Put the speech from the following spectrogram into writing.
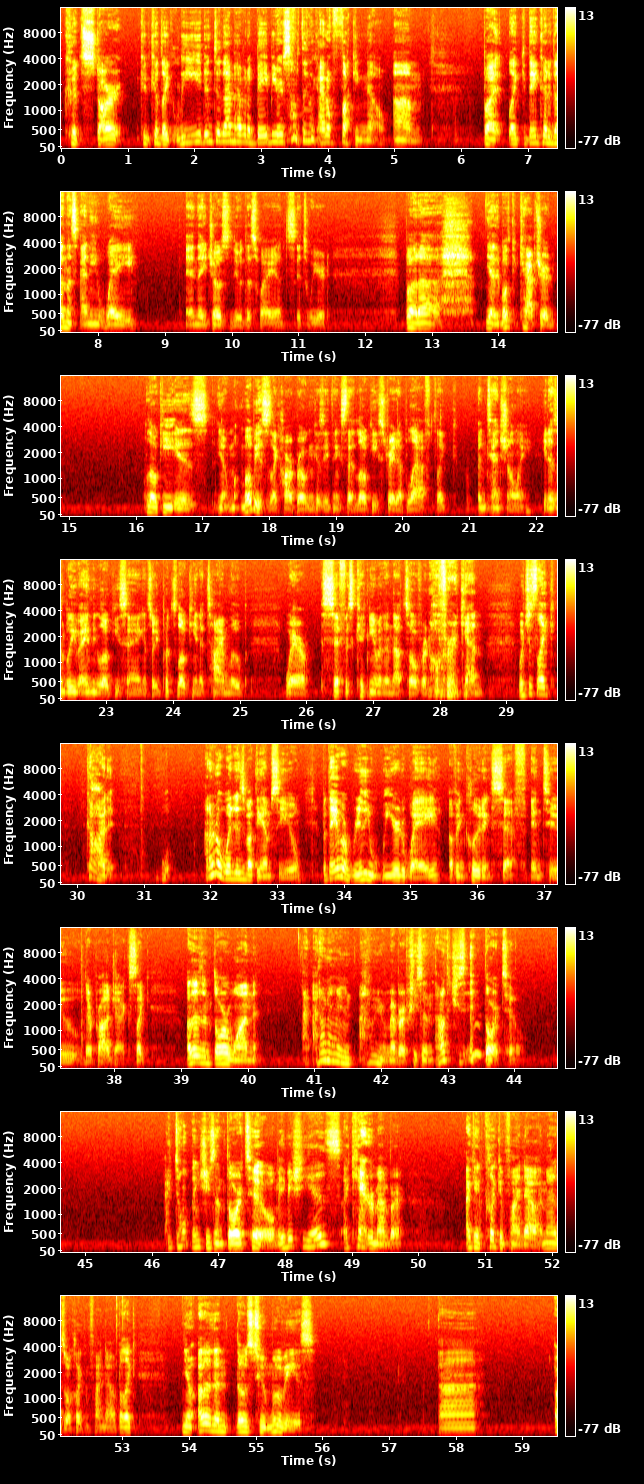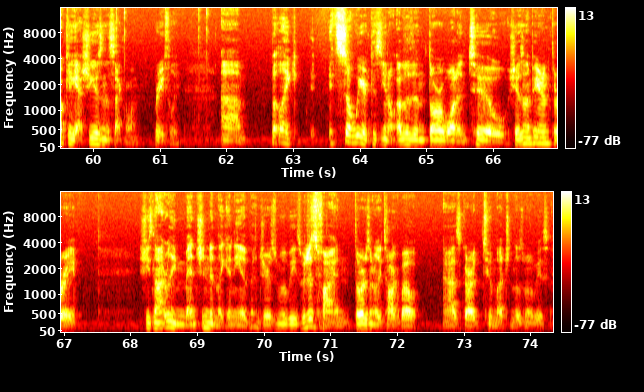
could start could could like lead into them having a baby or something? Like I don't fucking know. Um, but like they could have done this anyway, and they chose to do it this way. It's it's weird. But uh, yeah, they both get captured. Loki is, you know, Mobius is like heartbroken because he thinks that Loki straight up left, like intentionally. He doesn't believe anything Loki's saying, and so he puts Loki in a time loop where Sif is kicking him in the nuts over and over again, which is like, God, I don't know what it is about the MCU, but they have a really weird way of including Sif into their projects. Like, other than Thor one, I, don't even I don't even remember if she's in. I don't think she's in Thor two. I don't think she's in Thor 2. Maybe she is? I can't remember. I could click and find out. I might as well click and find out. But, like, you know, other than those two movies. Uh, okay, yeah, she is in the second one, briefly. Um, but, like, it's so weird because, you know, other than Thor 1 and 2, she doesn't appear in 3. She's not really mentioned in, like, any Avengers movies, which is fine. Thor doesn't really talk about Asgard too much in those movies.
